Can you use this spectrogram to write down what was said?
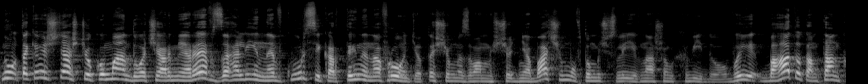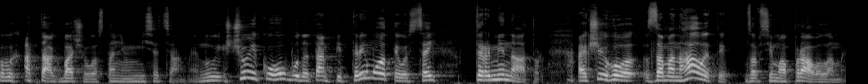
Ну, таке відчуття, що командувачі армії РФ взагалі не в курсі картини на фронті. Те, що ми з вами щодня бачимо, в тому числі і в наших відео. Ви багато там танкових атак бачили останніми місяцями. Ну і що і кого буде там підтримувати ось цей термінатор? А якщо його замангалити за всіма правилами,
